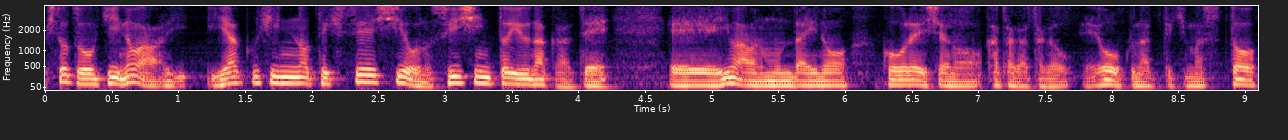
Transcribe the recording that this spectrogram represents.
一つ大きいのは、医薬品の適正使用の推進という中で、えー、今の問題の高齢者の方々が多くなってきますと、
